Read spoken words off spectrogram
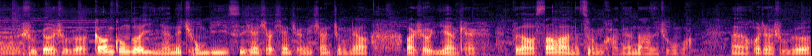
嗯，鼠哥，鼠哥，刚工作一年的穷逼，四线小县城想整辆二手雨燕开开，不到三万的存款能拿得住吗？嗯，或者鼠哥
